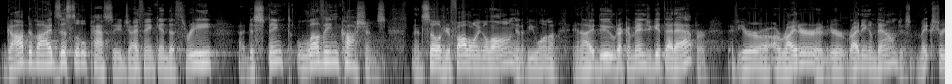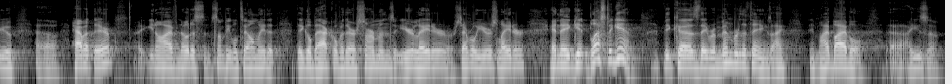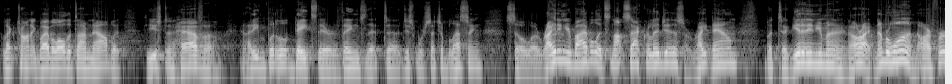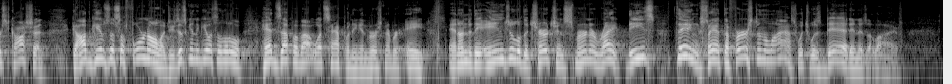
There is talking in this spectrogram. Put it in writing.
God divides this little passage, I think, into three uh, distinct loving cautions. And so, if you're following along, and if you want to, and I do recommend you get that app or if you're a writer and you're writing them down, just make sure you uh, have it there. Uh, you know, I've noticed, and some people tell me that they go back over their sermons a year later or several years later, and they get blessed again because they remember the things. I, in my Bible, uh, I use an electronic Bible all the time now, but used to have, a, and I'd even put little dates there, things that uh, just were such a blessing. So, uh, write in your Bible, it's not sacrilegious, or write down but to get it in your mind. All right, number one, our first caution. God gives us a foreknowledge. He's just going to give us a little heads up about what's happening in verse number eight. And unto the angel of the church in Smyrna, write, These things saith the first and the last, which was dead and is alive.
